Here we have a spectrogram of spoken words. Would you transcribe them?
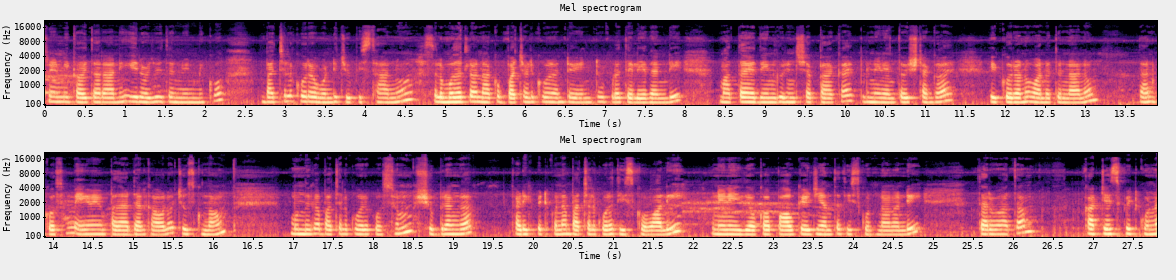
ఫ్రెండ్స్ నేను మీ కవిత రాని ఈరోజు అయితే నేను మీకు బచ్చల కూర వండి చూపిస్తాను. అసలు మొదట్లో నాకు బచ్చడి కూర అంటే ఏంటో కూడా తెలియదండి. మా అత్తయ్య దీని గురించి చెప్పాక ఇప్పుడు నేను ఎంతో ఇష్టంగా ఈ కూరను వండుతున్నాను. దానికోసం ఏమేమి పదార్థాలు కావాలో చూసుకుందాం. ముందుగా బచ్చల కూర కోసం శుభ్రంగా కడిగి పెట్టుకున్న బచ్చల కూర తీసుకోవాలి. నేను ఇది ఒక పావు కేజీ అంతా తీసుకుంటున్నానండి. తర్వాత కట్ చేసి పెట్టుకున్న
